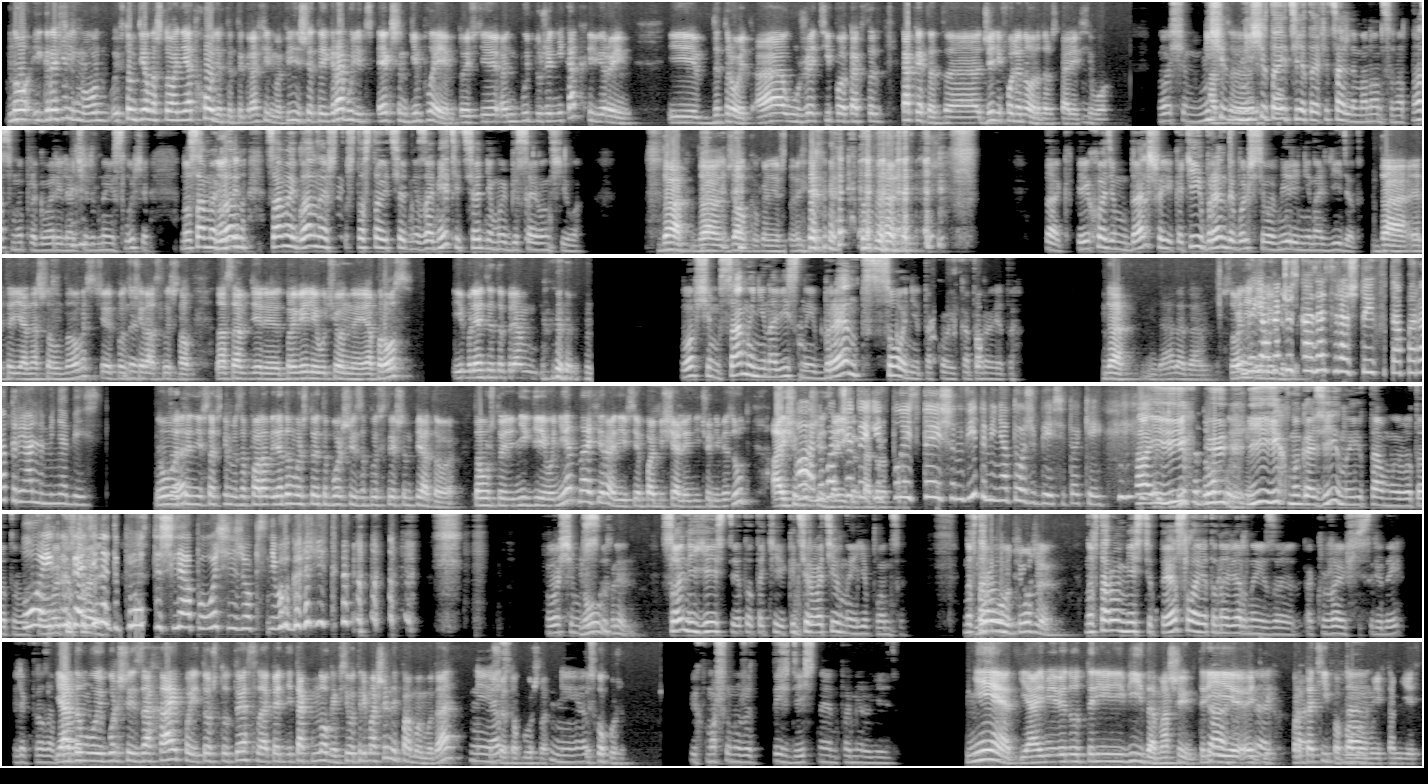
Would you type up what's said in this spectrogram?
Но игрофильмы, он в том дело, что они отходят от игрофильмов. Видишь, эта игра будет с экшен геймплеем. То есть э, он будет уже не как Heavy Rain и Detroit, а уже типа как, как этот Jenny Fallen Order, скорее всего. В общем, не, от, не э, считайте это официальным анонсом от нас, мы проговорили очередные слухи. Но самое, Но ну, главное, это... самое главное, что, что стоит сегодня заметить, сегодня мы без Silent Hill. Да, да, жалко, конечно. Так, переходим дальше. И какие бренды больше всего в мире ненавидят? Да, это я нашел новость, позавчера да. слышал. На самом деле провели ученые опрос, и, блядь, это прям В общем, самый ненавистный бренд Sony такой, который это. Да, да, да, да. Sony ну, я любит. хочу сказать сразу, что их фотоаппарат реально меня бесит. Ну, да? это не совсем из-за пара... Я думаю, что это больше из-за PlayStation 5. Потому что нигде его нет нахер, они все пообещали, ничего не везут. А еще а, больше ну вообще-то игр, которых... и PlayStation Vita меня тоже бесит, окей. А, и их, и, и их магазин, и там и вот это вот. Ой, их магазин это просто шляпа, очень жопа с него горит. В общем, ну, блин. Sony есть, это такие консервативные японцы. На втором... Ну, все же. На втором месте Тесла, это, наверное, из-за окружающей среды электрозаправок. Я думаю, больше из-за хайпа и то, что Тесла опять не так много. Всего три машины, по-моему, да? Нет. Еще только вышло. Нет. И сколько уже? Их машин уже тысяч десять, наверное, по миру ездит. Нет, я имею в виду три вида машин, три да, этих да, прототипа, да. по-моему, у них там есть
